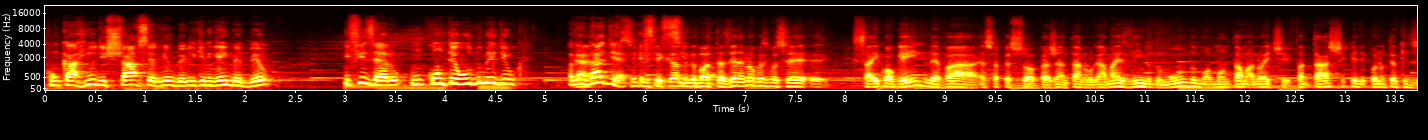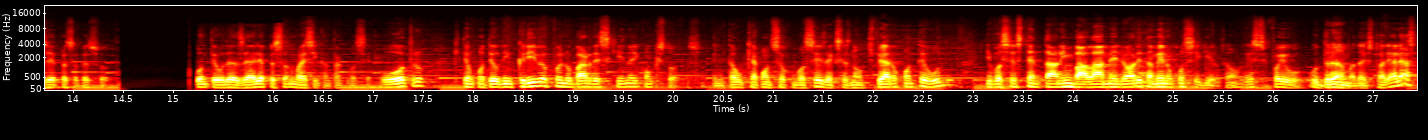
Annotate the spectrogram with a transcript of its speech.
com um carrinho de chá servindo bebida que ninguém bebeu e fizeram um conteúdo medíocre. A verdade é, Simplificando o que o Bob está dizendo, é a mesma coisa que você eh, sair com alguém, levar essa pessoa para jantar no lugar mais lindo do mundo, mo- montar uma noite fantástica e depois não ter o que dizer para essa pessoa. O conteúdo é zero e a pessoa não vai se encantar com você. O outro, que tem um conteúdo incrível, foi no bar da esquina e conquistou a pessoa. Então, o que aconteceu com vocês é que vocês não tiveram conteúdo e vocês tentaram embalar melhor e também não conseguiram. Então, esse foi o, o drama da história. Aliás,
